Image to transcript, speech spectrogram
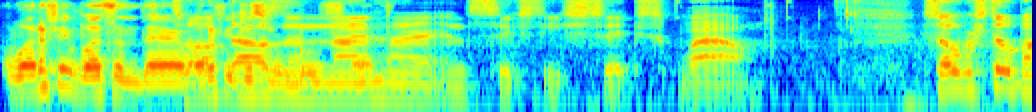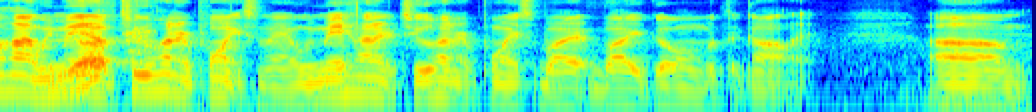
What if he wasn't there? What if he just thousand removed nine him? hundred and sixty-six. Wow. So we're still behind. We made Yep. up 200 points, man. We made 100, 200 points by by going with the gauntlet. Um,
